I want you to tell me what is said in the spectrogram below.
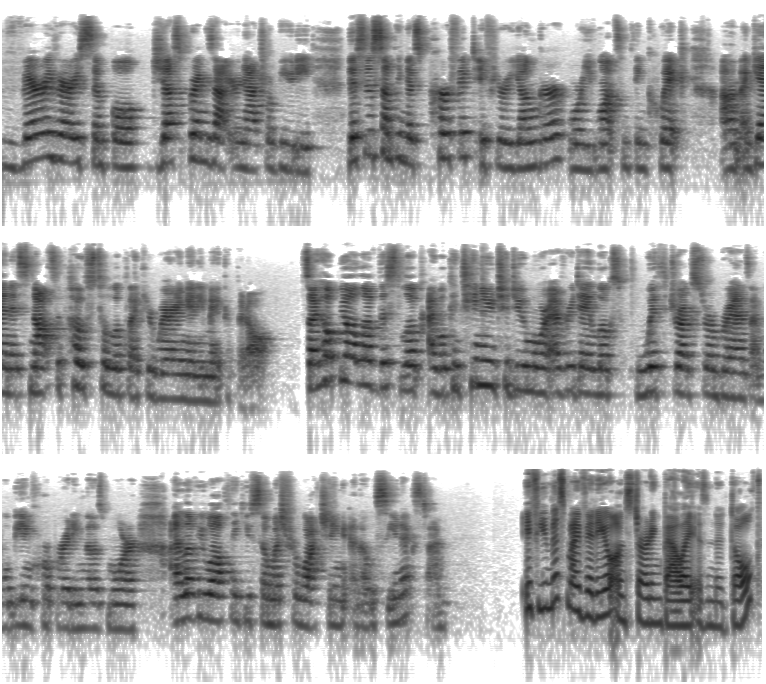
very, very simple, just brings out your natural beauty. This is something that's perfect if you're younger or you want something quick. Um, again, it's not supposed to look like you're wearing any makeup at all. So I hope you all love this look. I will continue to do more everyday looks with drugstore brands. I will be incorporating those more. I love you all. Thank you so much for watching, and I will see you next time. If you missed my video on starting ballet as an adult,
